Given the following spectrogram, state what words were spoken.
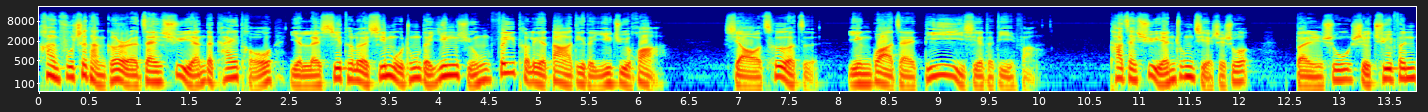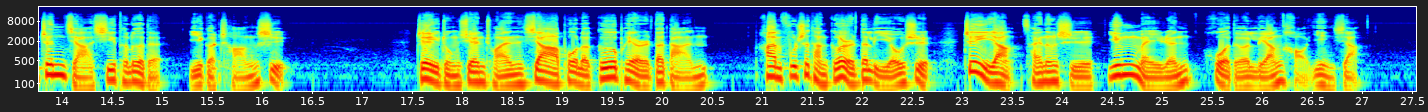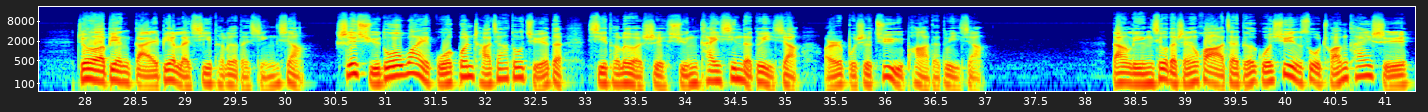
汉夫施坦格尔在序言的开头引了希特勒心目中的英雄腓特烈大帝的一句话：“小册子应挂在低一些的地方。”他在序言中解释说：“本书是区分真假希特勒的一个尝试。”这种宣传吓破了戈培尔的胆。汉夫施坦格尔的理由是：这样才能使英美人。获得良好印象，这便改变了希特勒的形象，使许多外国观察家都觉得希特勒是寻开心的对象，而不是惧怕的对象。当领袖的神话在德国迅速传开时，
